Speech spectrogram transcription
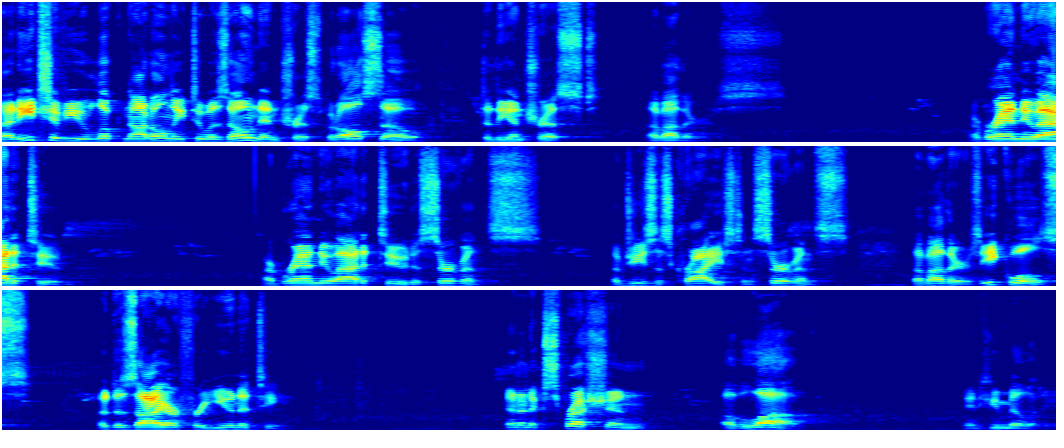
Let each of you look not only to his own interest, but also to the interest of others. A brand new attitude. Our brand new attitude as servants of Jesus Christ and servants of others equals a desire for unity and an expression of love and humility.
